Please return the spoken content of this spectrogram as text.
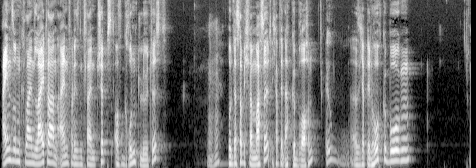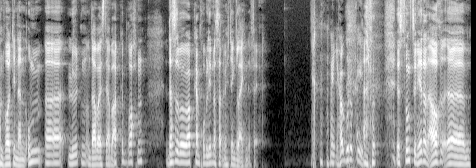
einen so einen kleinen Leiter an einen von diesen kleinen Chips auf Grund lötest. Und das habe ich vermasselt. Ich habe den abgebrochen. Also ich habe den hochgebogen und wollte ihn dann umlöten und dabei ist der aber abgebrochen. Das ist aber überhaupt kein Problem, das hat nämlich den gleichen Effekt. ja, gut, okay. Also es funktioniert dann auch. Ähm,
